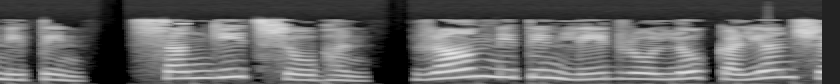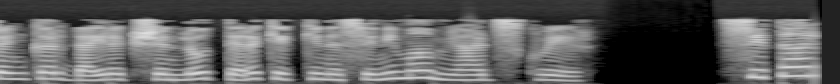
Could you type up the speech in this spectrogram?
నితిన్ సంగీత్ శోభన్ రామ్ నితిన్ లీడ్ రోల్లో కళ్యాణ్ శంకర్ డైరెక్షన్లో తెరకెక్కిన cinema Mad Square. Sithara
